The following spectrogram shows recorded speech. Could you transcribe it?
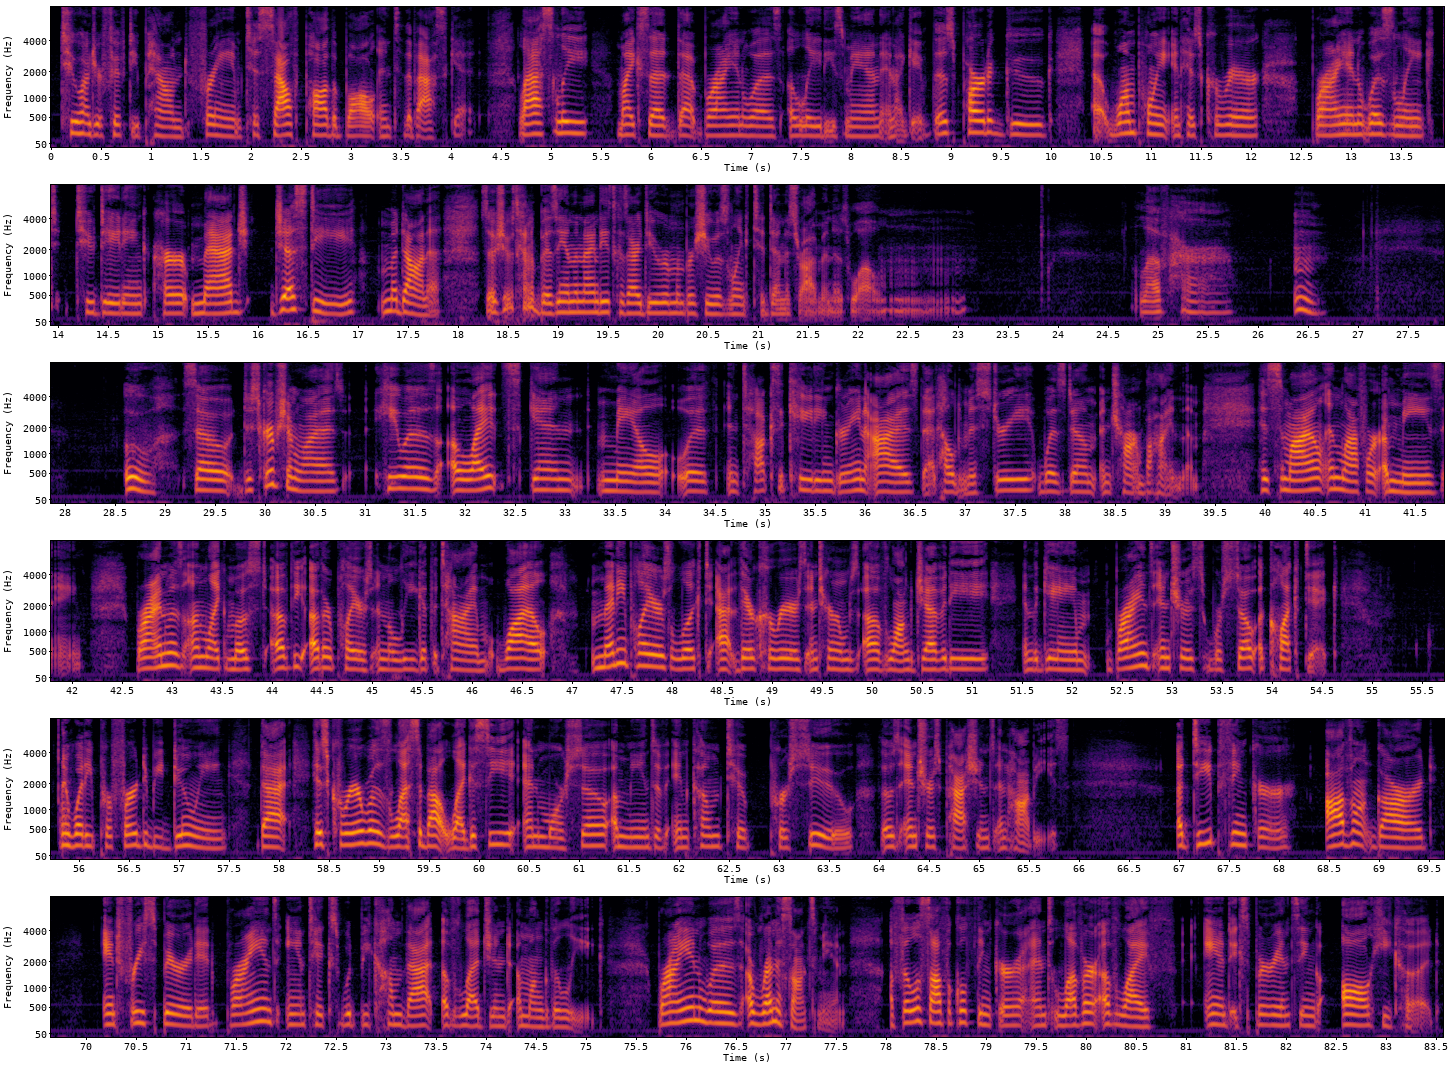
250 pound frame to southpaw the ball into the basket. Lastly, Mike said that Brian was a ladies' man, and I gave this part a goog. At one point in his career, Brian was linked to dating her Madge Justy Madonna. So she was kind of busy in the 90s because I do remember she was linked to Dennis Rodman as well. Mm. Love her. Mm. Ooh, so description wise, he was a light skinned male with intoxicating green eyes that held mystery, wisdom, and charm behind them. His smile and laugh were amazing. Brian was unlike most of the other players in the league at the time, while many players looked at their careers in terms of longevity in the game. Brian's interests were so eclectic and what he preferred to be doing that his career was less about legacy and more so a means of income to pursue those interests, passions, and hobbies. A deep thinker, avant garde, and free spirited, Brian's antics would become that of legend among the league. Brian was a Renaissance man, a philosophical thinker and lover of life and experiencing all he could.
